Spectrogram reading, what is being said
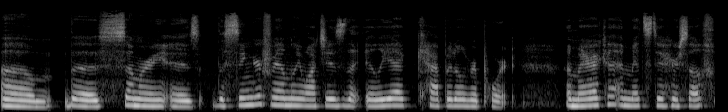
um, the summary is the Singer family watches the Illéa Capital Report. America admits to herself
